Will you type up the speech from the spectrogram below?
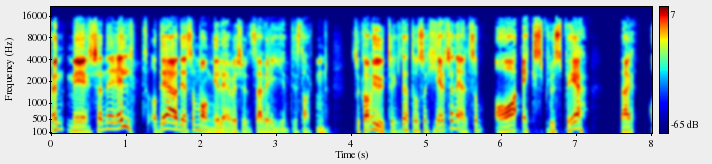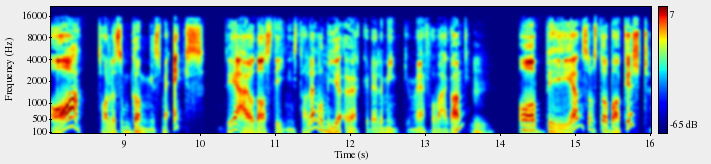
Men mer generelt, og det er jo det som mange elever syns er vrient i starten, så kan vi uttrykke dette også helt generelt som ax pluss b, der a, tallet som ganges med x, det er jo da stigningstallet. Hvor mye øker det eller minker med for hver gang. Mm. Og b-en, som står bakerst,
